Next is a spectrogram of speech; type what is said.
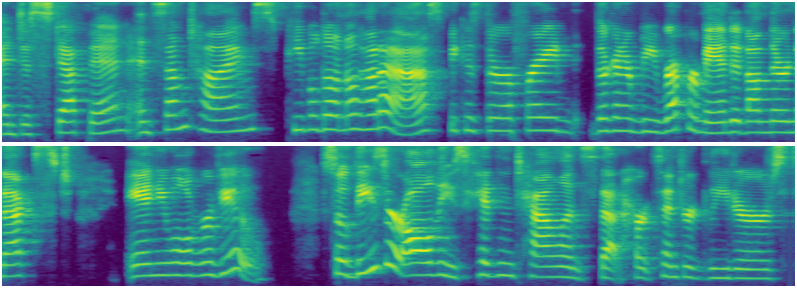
and to step in. And sometimes people don't know how to ask because they're afraid they're going to be reprimanded on their next annual review. So these are all these hidden talents that heart centered leaders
